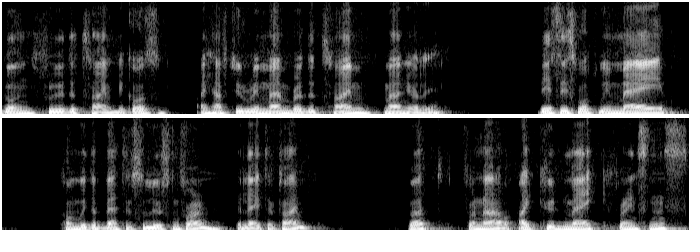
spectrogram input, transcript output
going through the time because I have to remember the time manually. This is what we may come with a better solution for the later time. But for now, I could make, for instance,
